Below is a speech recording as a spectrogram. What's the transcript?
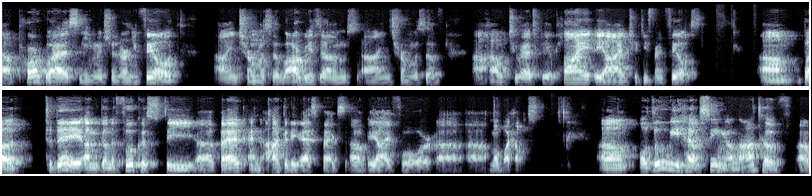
uh, progress in machine learning field uh, in terms of algorithms, uh, in terms of how to actually apply AI to different fields. Um, but today I'm going to focus the uh, bad and ugly aspects of AI for uh, uh, mobile health. Um, although we have seen a lot of uh,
